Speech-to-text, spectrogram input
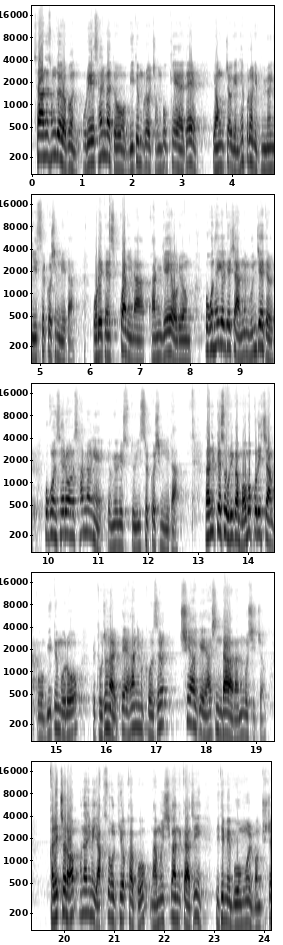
사랑하는 성도 여러분, 우리의 삶에도 믿음으로 정복해야 될 영적인 헤브론이 분명히 있을 것입니다. 오래된 습관이나 관계의 어려움, 혹은 해결되지 않는 문제들, 혹은 새로운 사명의 영역일 수도 있을 것입니다. 하나님께서 우리가 머뭇거리지 않고 믿음으로 도전할 때 하나님은 그것을 취하게 하신다라는 것이죠. 갈래처럼 하나님의 약속을 기억하고 남은 시간까지 믿음의 모험을 멈추지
